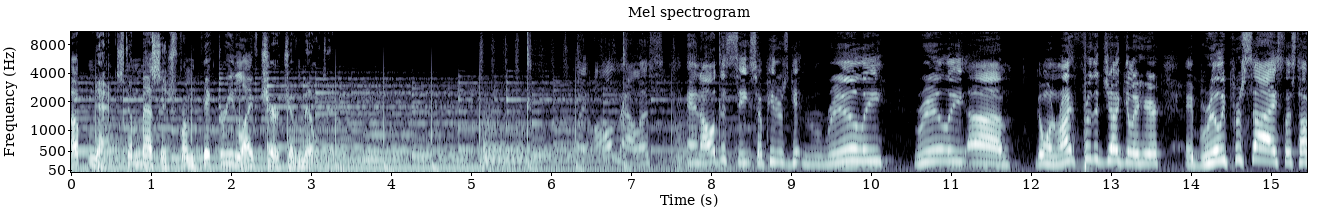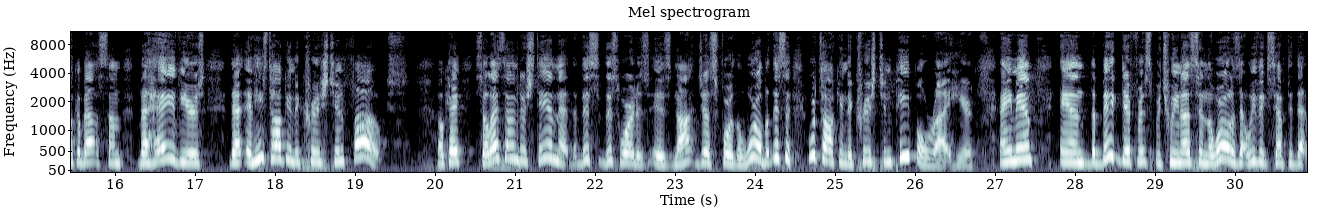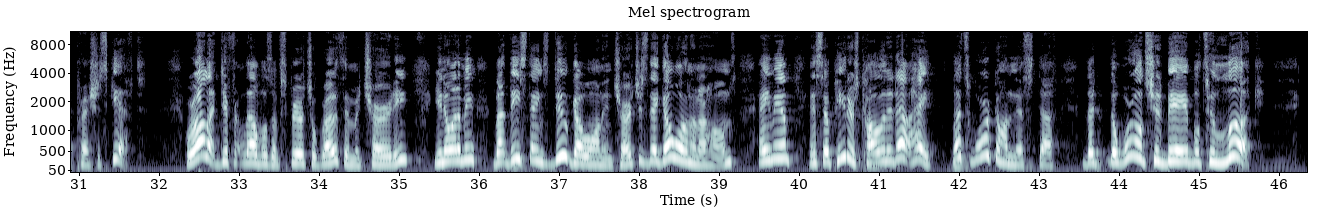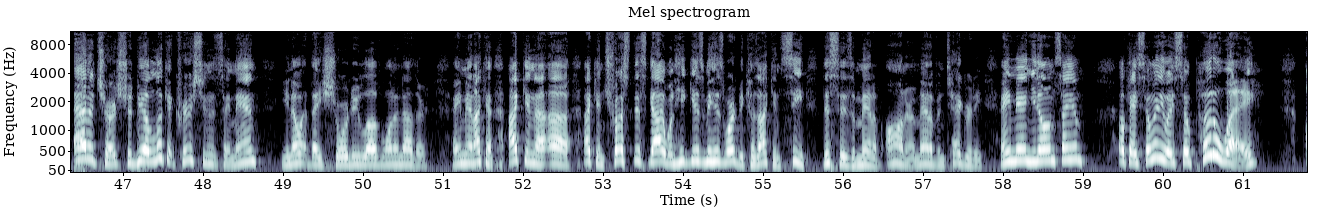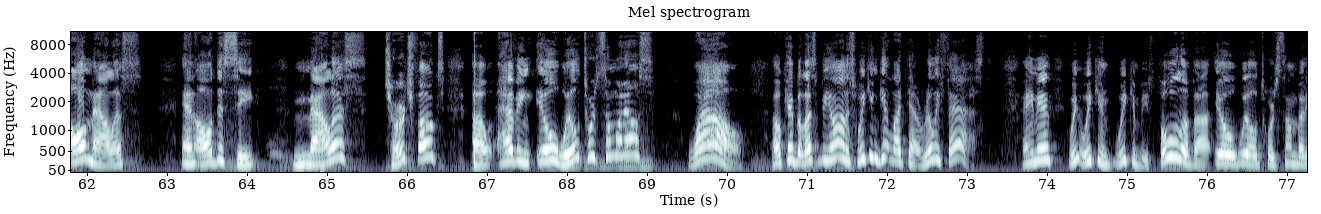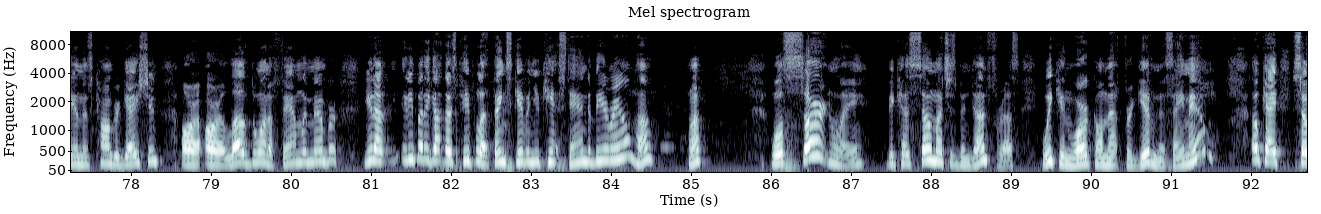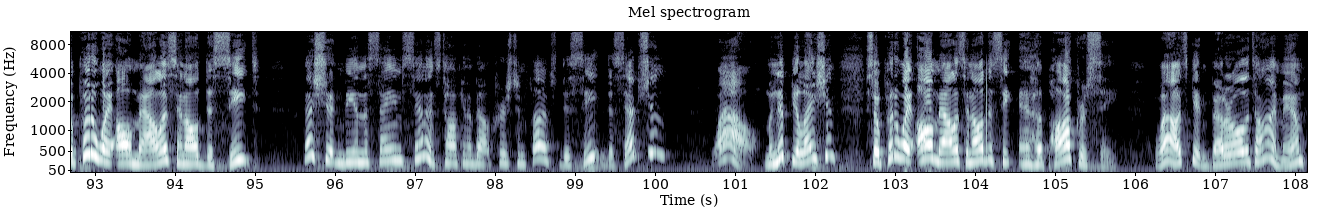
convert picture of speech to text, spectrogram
Up next, a message from Victory Life Church of Milton. All malice and all deceit. So Peter's getting really, really um, going right for the jugular here, and really precise. Let's talk about some behaviors that, and he's talking to Christian folks. Okay, so let's understand that, that this, this word is, is not just for the world, but this is, we're talking to Christian people right here. Amen. And the big difference between us and the world is that we've accepted that precious gift. We're all at different levels of spiritual growth and maturity. You know what I mean? But these things do go on in churches. They go on in our homes. Amen. And so Peter's calling it out. Hey, let's work on this stuff. The, the world should be able to look at a church, should be able to look at Christians and say, man, you know what? They sure do love one another. Amen. I can, I can, uh, uh, I can trust this guy when he gives me his word because I can see this is a man of honor, a man of integrity. Amen. You know what I'm saying? Okay. So anyway, so put away all malice and all deceit. Malice, church folks, uh, having ill will towards someone else. Wow. Okay, but let's be honest. We can get like that really fast. Amen. We, we, can, we can be full of uh, ill will towards somebody in this congregation or, or a loved one, a family member. You know, anybody got those people at Thanksgiving you can't stand to be around? Huh? Huh? Well, certainly, because so much has been done for us, we can work on that forgiveness. Amen? Okay, so put away all malice and all deceit. That shouldn't be in the same sentence talking about Christian folks. Deceit, deception? Wow. Manipulation. So put away all malice and all deceit and hypocrisy. Wow, it's getting better all the time, man.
